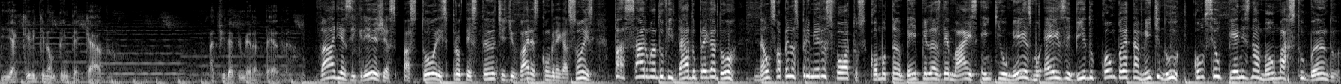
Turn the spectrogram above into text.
E aquele que não tem pecado atire a primeira pedra. Várias igrejas, pastores, protestantes de várias congregações passaram a duvidar do pregador, não só pelas primeiras fotos, como também pelas demais em que o mesmo é exibido completamente nu, com seu pênis na mão masturbando.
